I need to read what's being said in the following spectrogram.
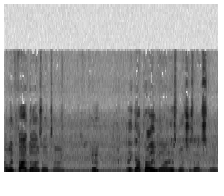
I win five dollars all the time. Hmm. Like I probably won as much as I've spent,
